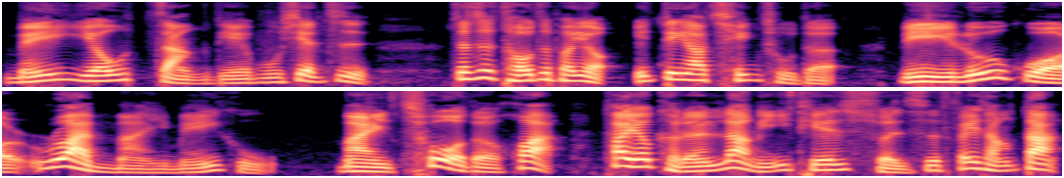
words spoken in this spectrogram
没有涨跌幅限制，这是投资朋友一定要清楚的。你如果乱买美股，买错的话，它有可能让你一天损失非常大。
